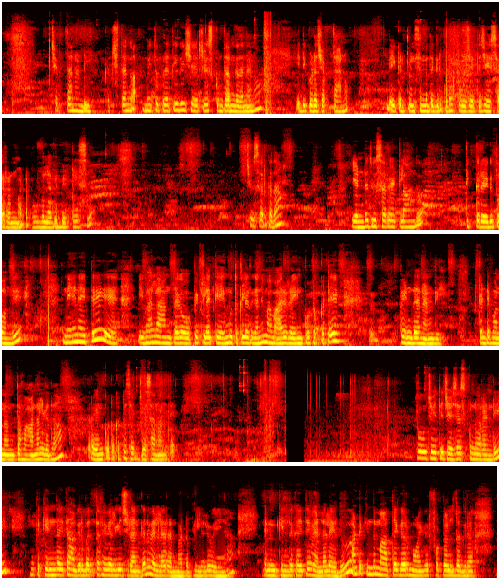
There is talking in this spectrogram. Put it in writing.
చెప్తానండి ఖచ్చితంగా. మీతో ప్రతిదీ షేర్ చేసుకుంటాను కదా నేను. ఇది కూడా చెప్తాను. ఇక్కడ తులసిమ్మ దగ్గర కూడా పూజ అయితే చేశారనమాట పువ్వులు అవి పెట్టేసి. చూసారు కదా? ఎండ చూసారా ఎట్లా ఉందో? తిక్క రేగుతోంది. నేనైతే ఇవాళ అంతగా ఓపిక లెక్క ఏం ఉతకలేదు కానీ మా వారి రెయిన్ కోట్ ఒక్కటే పిండానండి. ఎందుకంటే మొన్న అంత వానలు కదా రెయిన్ కోట్ ఒకటే సెట్ చేశాను అంతే. పూజ అయితే చేసేసుకున్నారండి. ఇంకా కింద అయితే అగరబత్త వెలిగించడానికని వెళ్ళారనమాట పిల్లలు అయినా కిందకైతే వెళ్ళలేదు. అంటే కింద మా అత్తయ్య గారు మాయ గారు ఫోటోల దగ్గర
